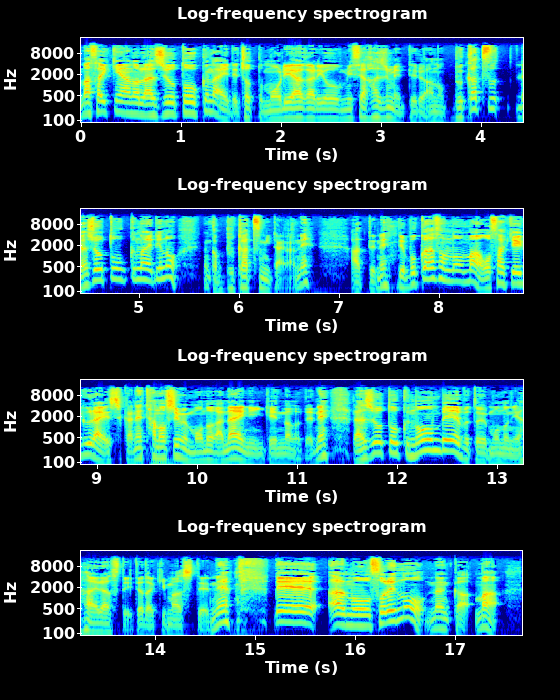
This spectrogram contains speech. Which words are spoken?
まあ最近あの、ラジオトーク内でちょっと盛り上がりを見せ始めてる、あの、部活、ラジオトーク内での、なんか部活みたいなね、あってね。で、僕はその、まあ、お酒ぐらいしかね、楽しむものがない人間なのでね、ラジオトークノンベーブというものに入らせていただきましてね。で、あの、それの、なんか、まあ、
